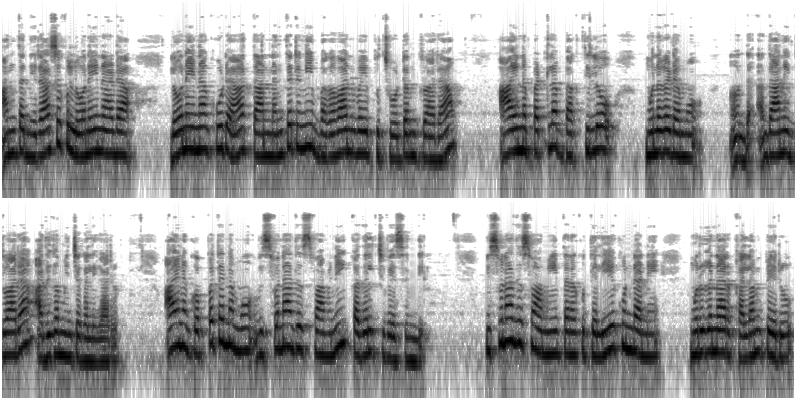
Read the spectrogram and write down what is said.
అంత నిరాశకు లోనైనాడా? లోనైనా కూడా తానంతటినీ భగవాన్ వైపు చూడడం ద్వారా ఆయన పట్ల భక్తిలో మునగడము దాని ద్వారా అధిగమించగలిగారు. ఆయన గొప్పతనము విశ్వనాథ స్వామిని కదల్చివేసింది. విశ్వనాథ స్వామి తనకు తెలియకుండానే మురుగనార్ కలం పేరు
